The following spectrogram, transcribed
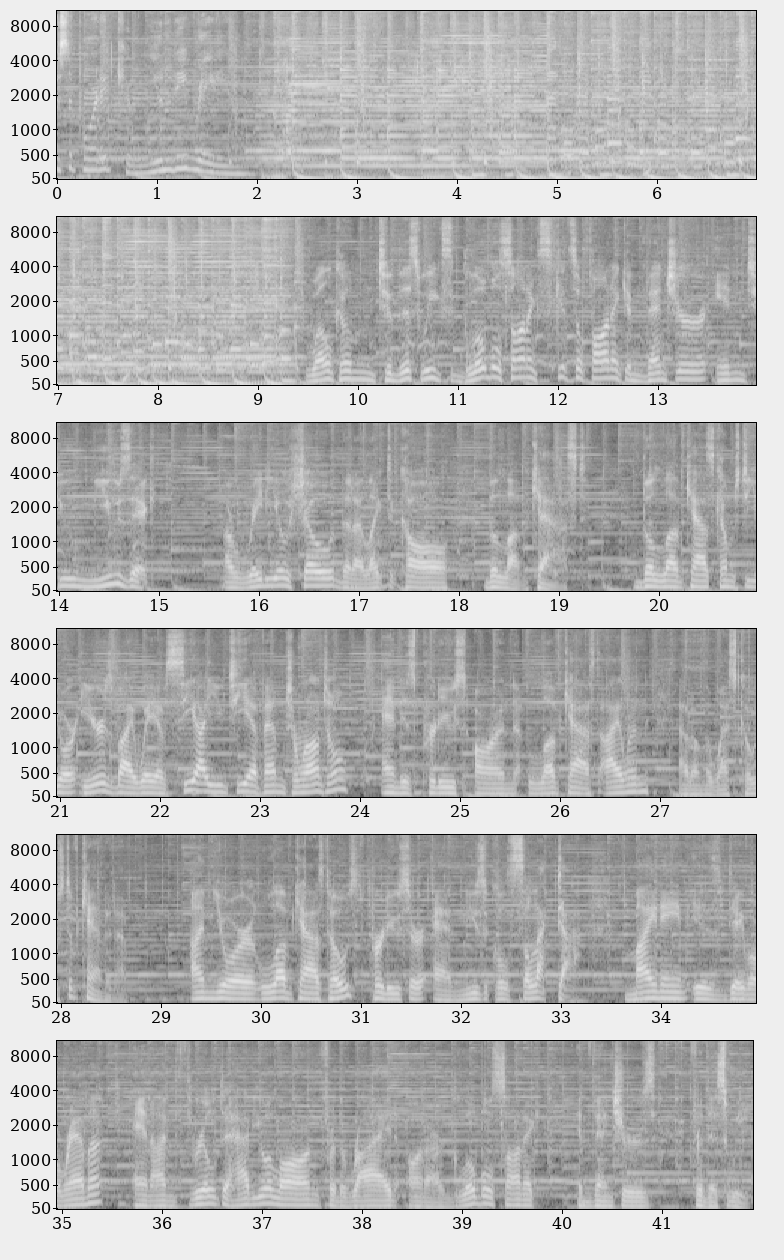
Supported community radio. Welcome to this week's Global Sonic Schizophonic Adventure into Music, a radio show that I like to call the Lovecast. The Lovecast comes to your ears by way of CIUT FM Toronto and is produced on Lovecast Island out on the west coast of Canada. I'm your Lovecast host, producer, and musical selector. My name is Dave O'Rama, and I'm thrilled to have you along for the ride on our Global Sonic adventures for this week.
